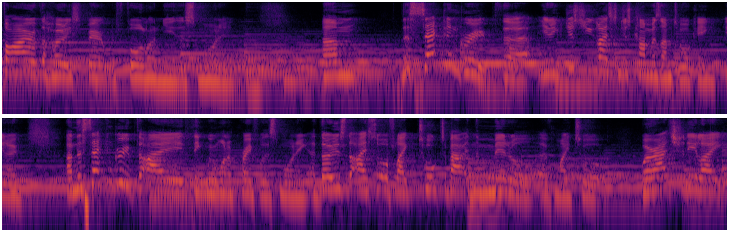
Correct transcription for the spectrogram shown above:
fire of the Holy Spirit would fall on you this morning. Um, the second group that you know, just you guys can just come as I'm talking, you know. Um, the second group that I think we want to pray for this morning are those that I sort of like talked about in the middle of my talk, where actually like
